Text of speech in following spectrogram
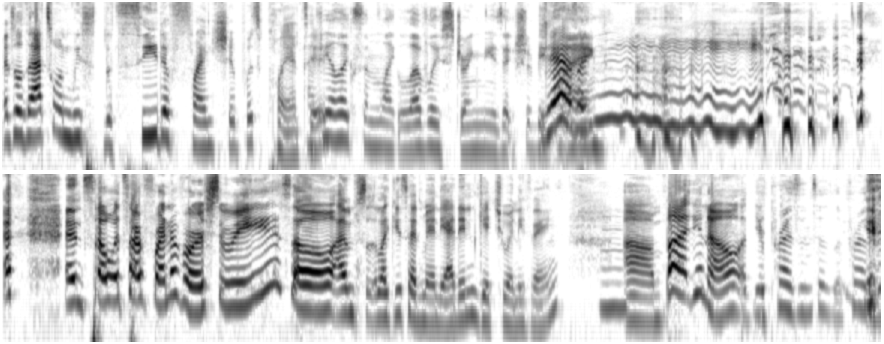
And so that's when we the seed of friendship was planted. I feel like some like lovely string music should be Yeah, playing. like, and so it's our friend anniversary. So I'm so, like you said, Mandy, I didn't get you anything, um, but you know, Your presence is a present.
